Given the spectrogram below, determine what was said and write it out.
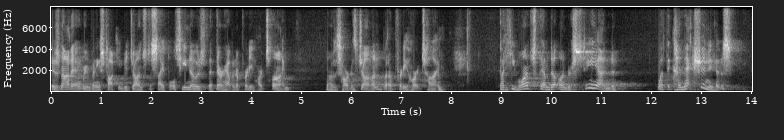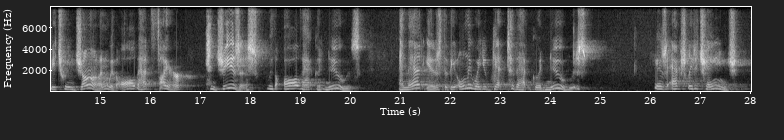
is not angry when he's talking to John's disciples. He knows that they're having a pretty hard time. Not as hard as John, but a pretty hard time. But he wants them to understand what the connection is between John with all that fire and Jesus with all that good news. And that is that the only way you get to that good news is actually to change,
